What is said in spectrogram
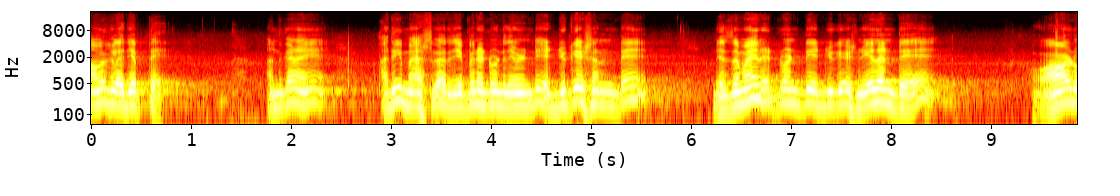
ఆమెకి ఇలా చెప్తే. అందుకని అది మాస్టర్ గారు చెప్పినటువంటిది ఏమిటంటే ఎడ్యుకేషన్ అంటే నిజమైనటువంటి ఎడ్యుకేషన్ ఏదంటే వాడు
